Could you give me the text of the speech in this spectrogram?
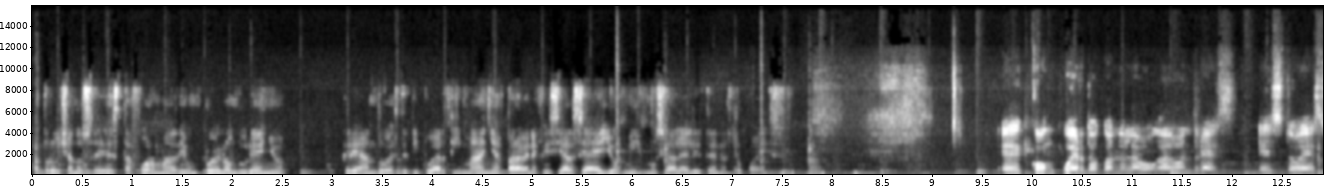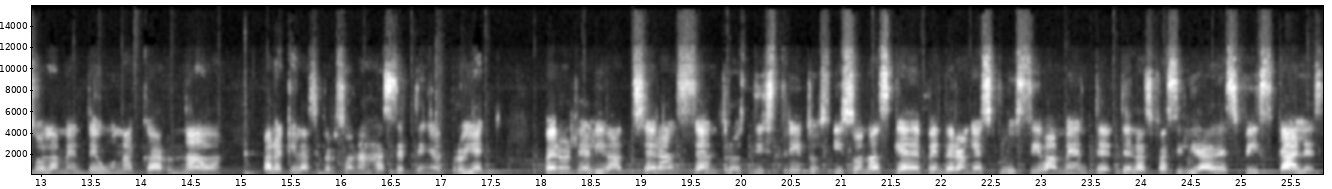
aprovechándose de esta forma de un pueblo hondureño, creando este tipo de artimañas para beneficiarse a ellos mismos y a la élite de nuestro país. Eh, concuerdo con el abogado Andrés. Esto es solamente una carnada para que las personas acepten el proyecto, pero en realidad serán centros, distritos y zonas que dependerán exclusivamente de las facilidades fiscales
